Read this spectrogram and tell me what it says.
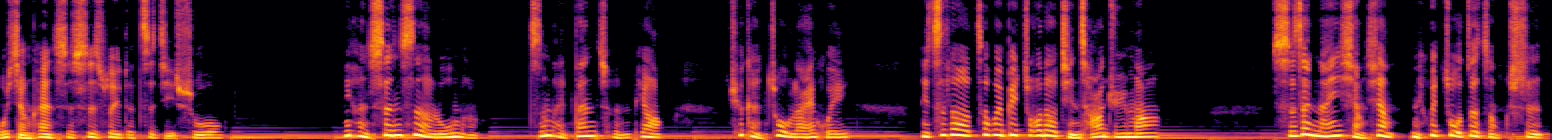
我想和十四岁的自己说：“你很声色鲁莽，只买单程票，却敢坐来回。你知道这会被抓到警察局吗？实在难以想象你会做这种事。”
